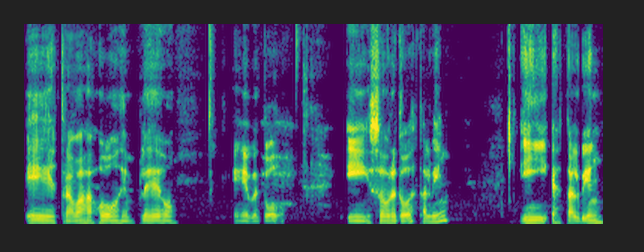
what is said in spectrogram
eh, trabajo, empleo, eh, de todo. Y sobre todo estar bien y estar bien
